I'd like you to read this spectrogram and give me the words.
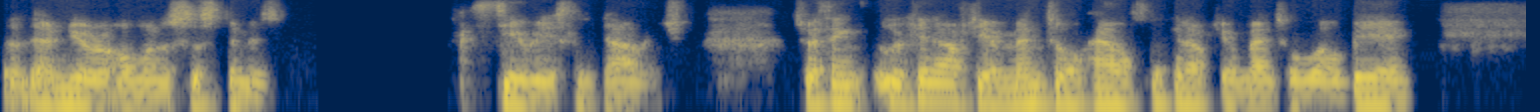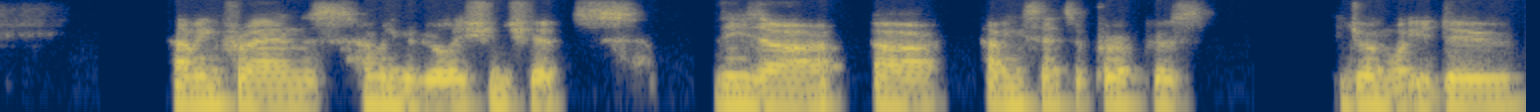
that their neurohormonal system is seriously damaged. So I think looking after your mental health, looking after your mental well-being, having friends, having good relationships, these are are having sense of purpose, enjoying what you do,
